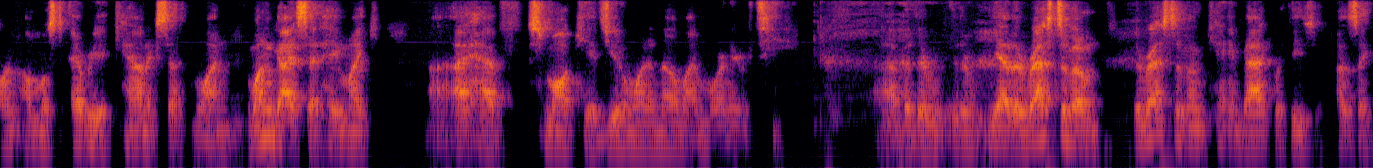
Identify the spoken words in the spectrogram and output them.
on almost every account except one. Mm-hmm. One guy said, "Hey, Mike, I have small kids. You don't want to know my morning routine." Uh, but the, the, yeah, the rest of them, the rest of them came back with these. I was like,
